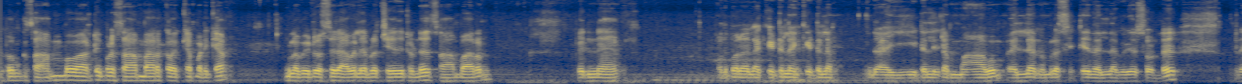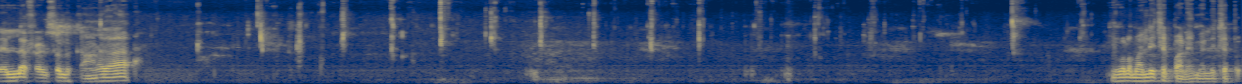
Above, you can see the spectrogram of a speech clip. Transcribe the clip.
അപ്പോൾ നമുക്ക് സാമ്പാർ അടിപൊളി സാമ്പാറൊക്കെ വെക്കാൻ പഠിക്കാം. നമ്മളെ വീഡിയോസ് രാവിലെ നമ്മൾ ചെയ്തിട്ടുണ്ട് സാമ്പാറും. പിന്നെ അതുപോലെ തന്നെ കിട്ടിലും കിട്ടിലും ഇതാ ഈ ഇഡലിയുടെ മാവും എല്ലാം നമ്മൾ സെറ്റ് ചെയ്ത എല്ലാ വീഡിയോസും ഉണ്ട്. എല്ലാ ഫ്രണ്ട്സും ഒന്ന് കാണുക. നമ്മുടെ മല്ലിച്ചപ്പാണ് മല്ലിച്ചപ്പ്.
